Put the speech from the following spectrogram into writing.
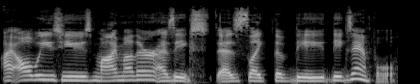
I always use my mother as the as like the the the example,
